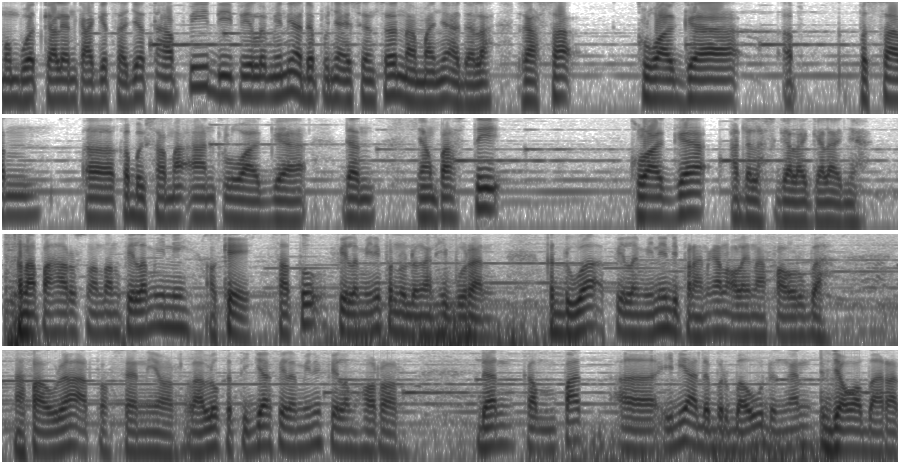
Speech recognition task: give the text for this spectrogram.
membuat kalian kaget saja, tapi di film ini ada punya esensi namanya adalah rasa keluarga, eh, pesan uh, kebersamaan keluarga, dan yang pasti keluarga adalah segala-galanya. Kenapa harus nonton film ini? Oke, satu, film ini penuh dengan hiburan. Kedua, film ini diperankan oleh Nafa Urbah. Nafa Urbah atau senior. Lalu ketiga, film ini film horor. Dan keempat, uh, ini ada berbau dengan Jawa Barat.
